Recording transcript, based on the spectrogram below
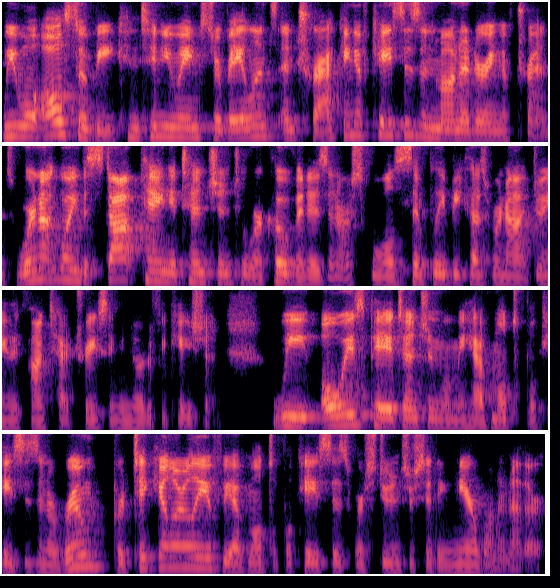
We will also be continuing surveillance and tracking of cases and monitoring of trends. We're not going to stop paying attention to where COVID is in our schools simply because we're not doing the contact tracing and notification. We always pay attention when we have multiple cases in a room, particularly if we have multiple cases where students are sitting near one another.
